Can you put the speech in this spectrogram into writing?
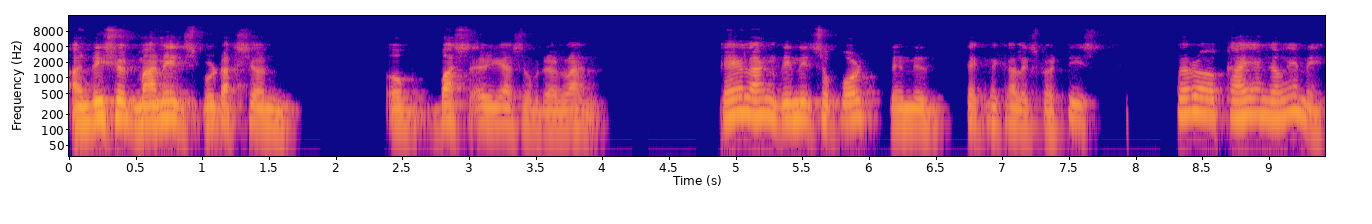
and they should manage production of vast areas of their land. Kaya lang, they need support, they need technical expertise. Pero kayang gawin eh.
